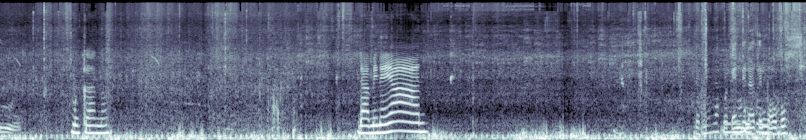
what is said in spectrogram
Oo eh. Magkano? Dami na yan. Baka hindi natin maubos.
